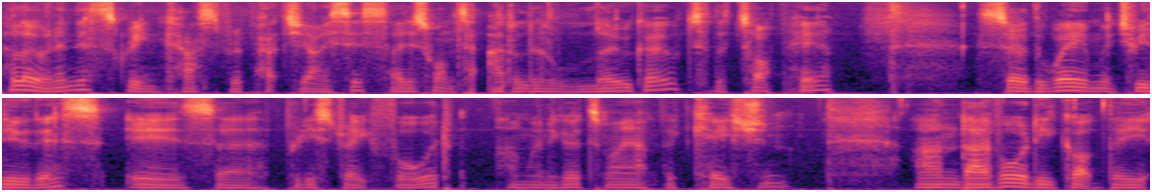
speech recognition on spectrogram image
Hello and in this screencast for Apache Isis I just want to add a little logo to the top here. So the way in which we do this is uh, pretty straightforward. I'm going to go to my application and I've already got the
